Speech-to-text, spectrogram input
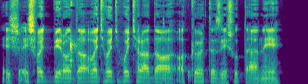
és, és hogy bírod, a, vagy hogy, hogy halad a, a költözés utáni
